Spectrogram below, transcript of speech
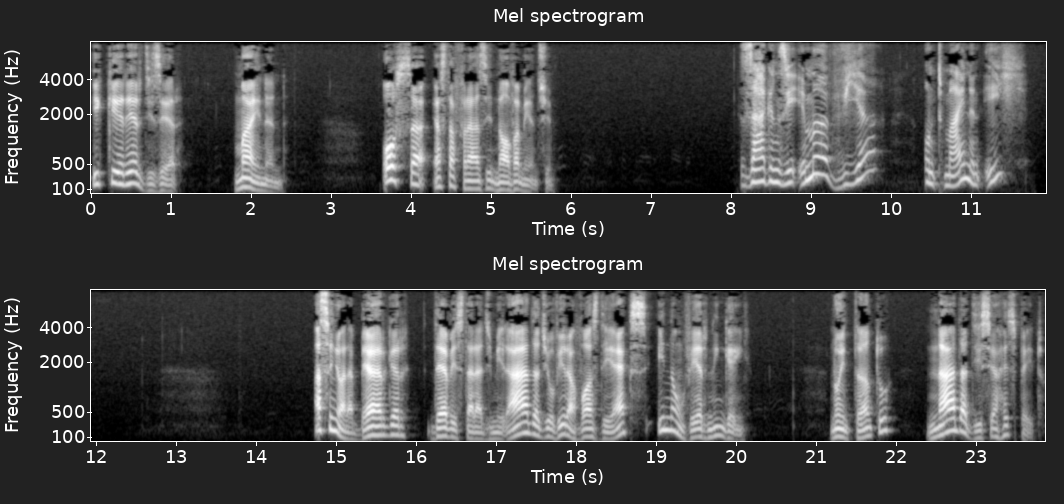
e querer dizer, meinen. Ouça esta frase novamente. Sagen Sie immer wir und meinen ich? A senhora Berger deve estar admirada de ouvir a voz de X e não ver ninguém. No entanto, nada disse a respeito.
